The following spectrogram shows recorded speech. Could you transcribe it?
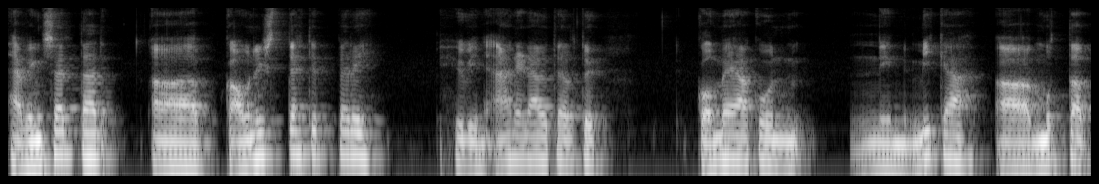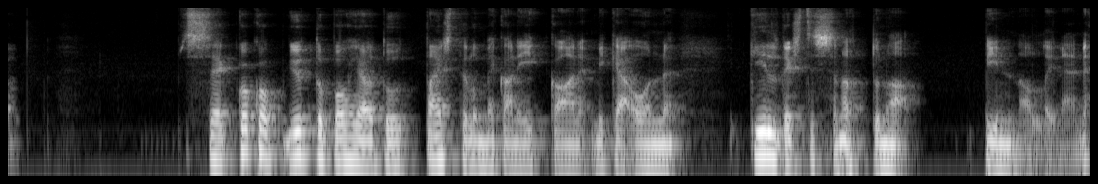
having said that, uh, kauniisti tehty peli, hyvin ääninäytelty, komea kuin niin mikä, uh, mutta se koko juttu pohjautuu taistelumekaniikkaan, mikä on kiltisti sanottuna pinnallinen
